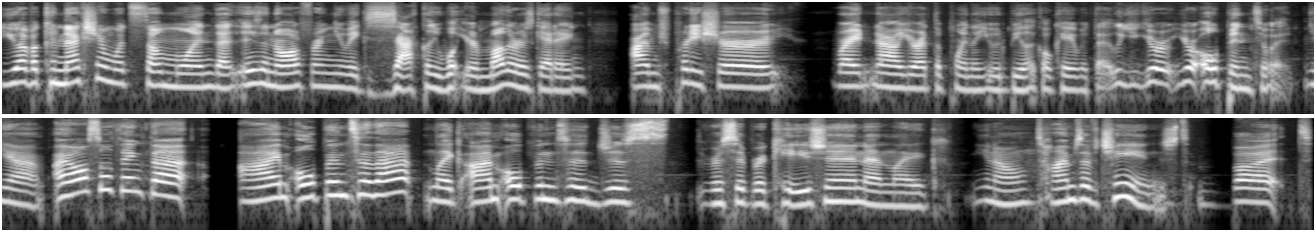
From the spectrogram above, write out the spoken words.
you have a connection with someone that isn't offering you exactly what your mother is getting, I'm pretty sure right now you're at the point that you would be like okay with that. You're you're open to it. Yeah. I also think that I'm open to that. Like I'm open to just reciprocation and like, you know, times have changed. But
